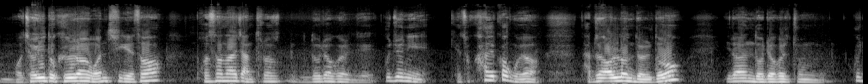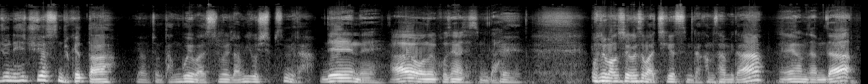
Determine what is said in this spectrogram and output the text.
음. 뭐 저희도 그런 원칙에서 벗어나지 않도록 노력을 이제 꾸준히 계속 할 거고요. 다른 언론들도 이런 노력을 좀 꾸준히 해주셨으면 좋겠다. 이런 좀 당부의 말씀을 남기고 싶습니다. 네, 네. 아, 오늘 고생하셨습니다. 네, 네. 오늘 방송 여기서 마치겠습니다. 감사합니다. 감사합니다.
